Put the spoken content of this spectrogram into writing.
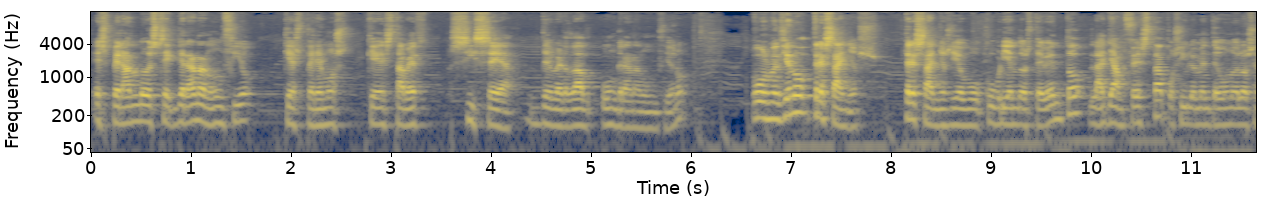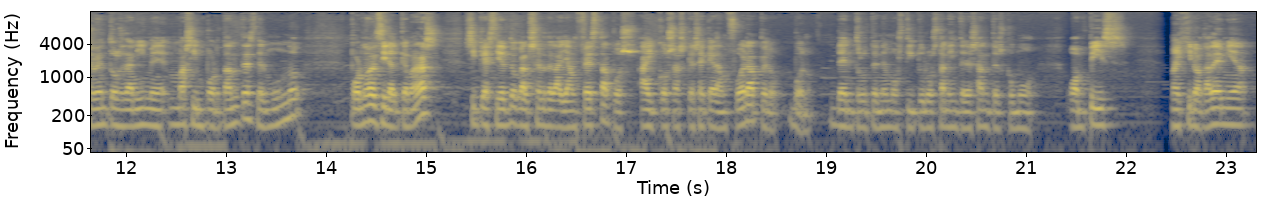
esperando ese gran anuncio que esperemos que esta vez sí sea de verdad un gran anuncio, ¿no? Como os menciono, tres años. Tres años llevo cubriendo este evento, la Jam Festa, posiblemente uno de los eventos de anime más importantes del mundo, por no decir el que más. Sí que es cierto que al ser de la Jam Festa, pues hay cosas que se quedan fuera, pero bueno, dentro tenemos títulos tan interesantes como One Piece, My Hero Academia,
